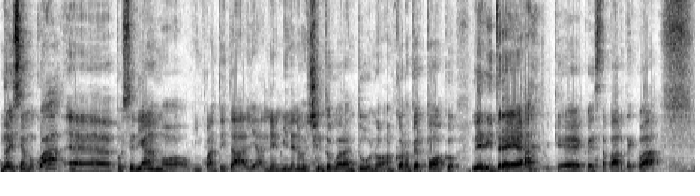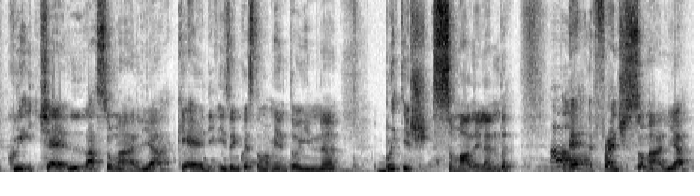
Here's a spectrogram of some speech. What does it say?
noi siamo qua, eh, possediamo in quanto Italia nel 1941, ancora per poco, l'Eritrea, che è questa parte qua. Qui c'è la Somalia che è divisa in questo momento in British Somaliland ah. e French Somalia.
